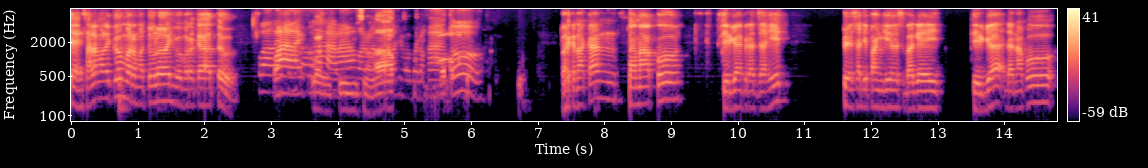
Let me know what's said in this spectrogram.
Oke, Assalamualaikum warahmatullahi wabarakatuh. Waalaikumsalam warahmatullahi wabarakatuh. Perkenalkan, nama aku Dirga Birat Zahid. Biasa dipanggil sebagai Dirga dan aku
